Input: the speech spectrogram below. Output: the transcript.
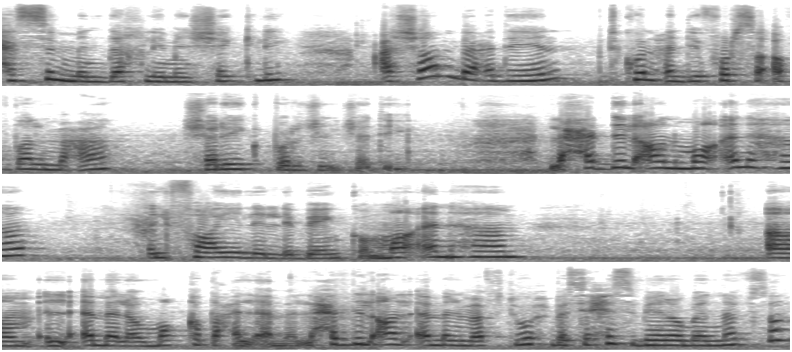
أحسن من دخلي من شكلي عشان بعدين تكون عندي فرصة أفضل مع شريك برج الجدي لحد الآن ما أنهى الفايل اللي بينكم ما أنهى الأمل أو ما قطع الأمل. لحد الآن الأمل مفتوح بس يحس بينه وبين نفسه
